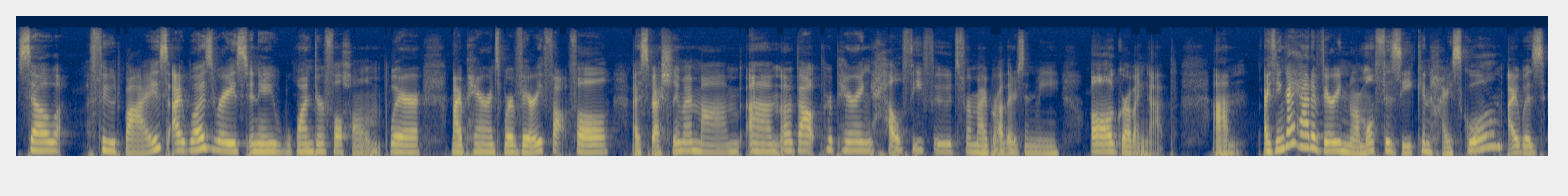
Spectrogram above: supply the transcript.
So, food wise, I was raised in a wonderful home where my parents were very thoughtful, especially my mom, um, about preparing healthy foods for my brothers and me all growing up. Um, I think I had a very normal physique in high school. I was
